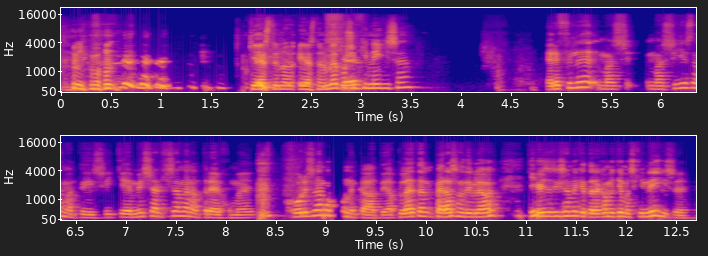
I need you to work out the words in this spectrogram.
λοιπόν, και η, αστυνο... η αστυνομία πώς σε κυνήγησε. Ε, Ρε φίλε, μας, μας είχε σταματήσει και εμείς αρχίσαμε να τρέχουμε χωρίς να μας πούνε κάτι. Απλά ήταν, περάσαμε δίπλα μας και εμείς αρχίσαμε και τρέχαμε και μας κυνήγησε.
